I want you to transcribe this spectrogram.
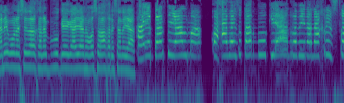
Aniguna sidoo kale buuggayga ayaan hoos u akhrisanayaa. Haya beertay alma waxaad haysataan buuggii aan akhristo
